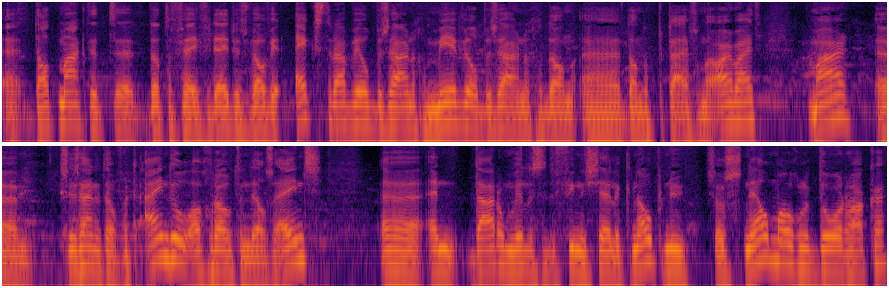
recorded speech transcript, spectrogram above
Uh, dat maakt het uh, dat de VVD dus wel weer extra wil bezuinigen... meer wil bezuinigen dan, dan de Partij van de Arbeid. Maar ze zijn het over het einddoel al grotendeels eens... En daarom willen ze de financiële knoop nu zo snel mogelijk doorhakken.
